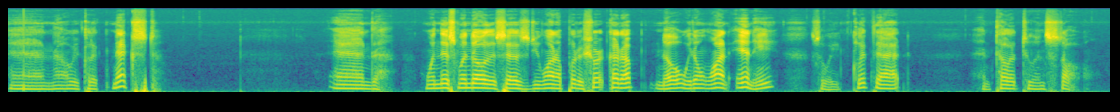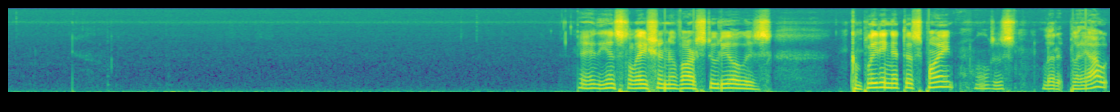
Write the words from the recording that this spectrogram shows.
And now we click Next. And when this window that says, do you want to put a shortcut up? No, we don't want any. So we click that and tell it to install. Okay, the installation of RStudio is completing at this point. We'll just let it play out.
